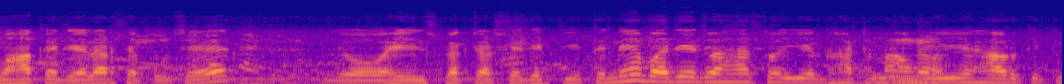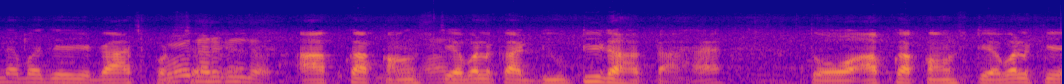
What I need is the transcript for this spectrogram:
वहाँ के जेलर से पूछे जो वही इंस्पेक्टर से जो कितने बजे जो है सो ये घटना हुई है और कितने बजे ये गाछ पर चढ़ आपका कांस्टेबल का ड्यूटी रहता है। तो आपका कांस्टेबल के,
